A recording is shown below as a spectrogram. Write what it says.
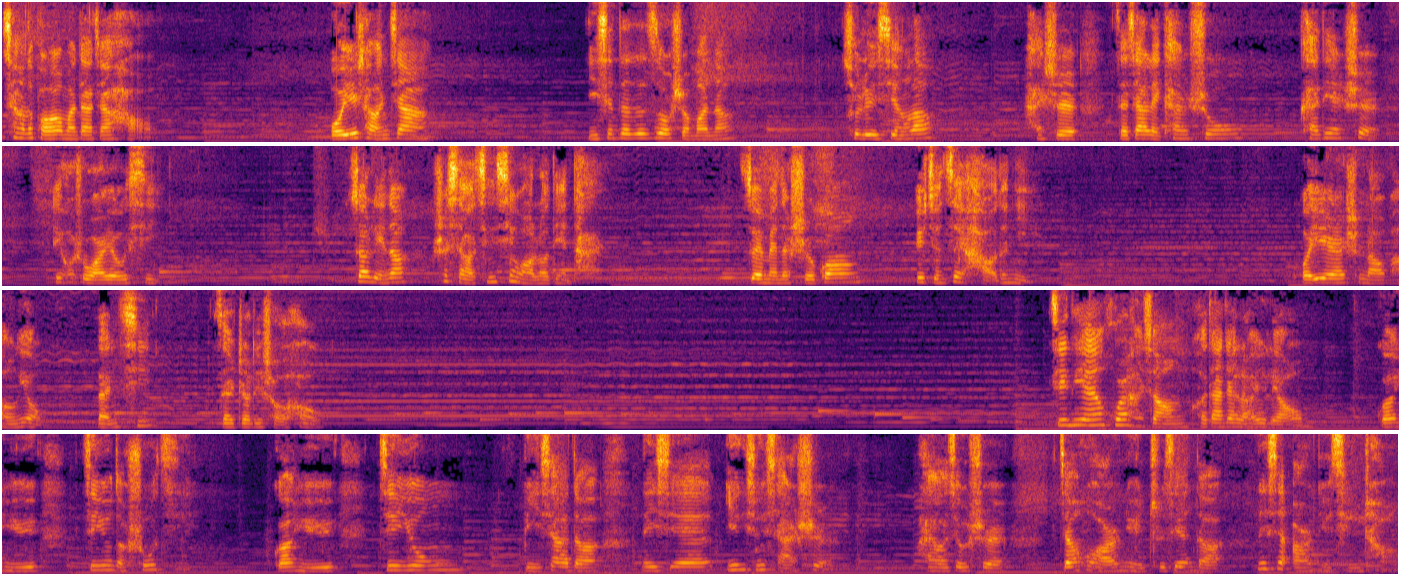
亲爱的朋友们，大家好。五一长假，你现在在做什么呢？去旅行了，还是在家里看书、看电视，亦或是玩游戏？这里呢是小清新网络电台，最美的时光遇见最好的你。我依然是老朋友蓝七，在这里守候。今天忽然很想和大家聊一聊关于金庸的书籍，关于金庸笔下的那些英雄侠士，还有就是江湖儿女之间的那些儿女情长。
